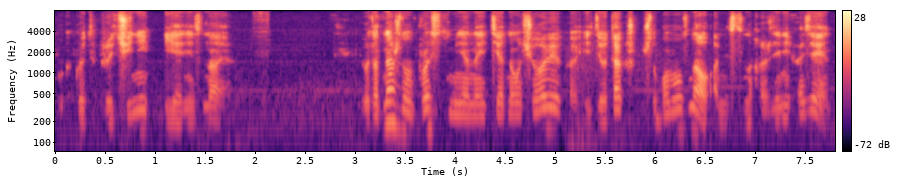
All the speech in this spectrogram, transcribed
По какой-то причине я не знаю. И вот однажды он просит меня найти одного человека и сделать так, чтобы он узнал о местонахождении хозяина.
